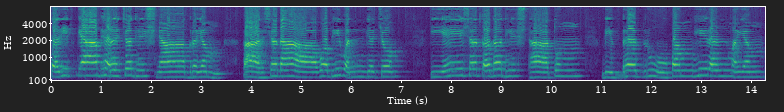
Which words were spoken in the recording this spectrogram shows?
परित्याभ्यर्च धिष्ण्याग्रयम् पार्षदावभिवन्द्य च। एष तदधिष्ठातुम् बिभ्रद्रूपम् हिरण्मयम्।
